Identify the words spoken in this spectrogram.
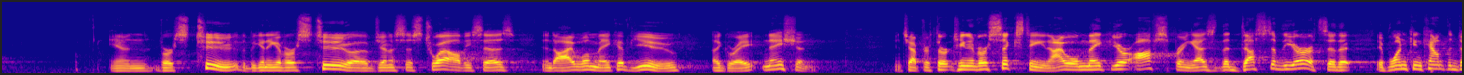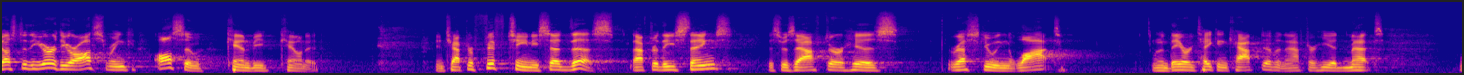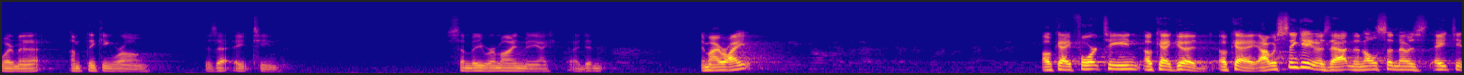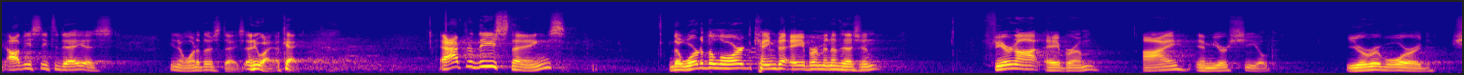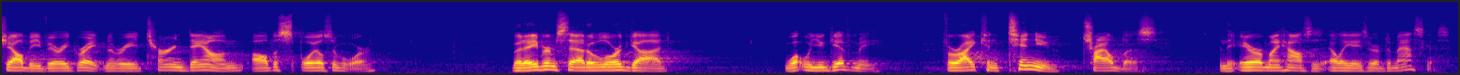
In verse 2, the beginning of verse 2 of Genesis 12, he says, And I will make of you a great nation. In chapter 13 and verse 16, I will make your offspring as the dust of the earth, so that if one can count the dust of the earth, your offspring also can be counted. In chapter 15, he said this after these things, this was after his rescuing Lot, when they were taken captive, and after he had met, wait a minute, I'm thinking wrong. Is that 18? Somebody remind me. I, I didn't. Am I right? Okay, 14. Okay, good. Okay, I was thinking it was that, and then all of a sudden I was 18. Obviously, today is, you know, one of those days. Anyway, okay. After these things, the word of the Lord came to Abram in a vision Fear not, Abram, I am your shield. Your reward shall be very great. Remember, he turned down all the spoils of war. But Abram said, O Lord God, what will you give me? For I continue childless, and the heir of my house is Eliezer of Damascus.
